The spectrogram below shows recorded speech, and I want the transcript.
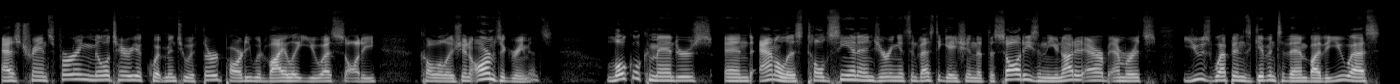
as transferring military equipment to a third party would violate U.S. Saudi coalition arms agreements. Local commanders and analysts told CNN during its investigation that the Saudis and the United Arab Emirates use weapons given to them by the U.S.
